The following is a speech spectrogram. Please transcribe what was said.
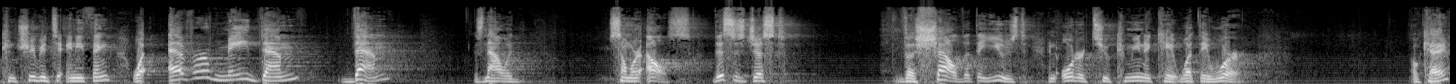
contribute to anything. Whatever made them them is now somewhere else. This is just the shell that they used in order to communicate what they were. Okay?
